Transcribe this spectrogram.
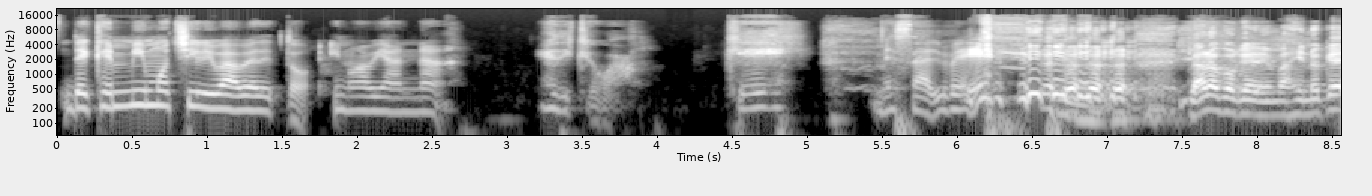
de que en mi mochila iba a haber de todo y no había nada. Y yo dije, wow, ¿qué? Me salvé. claro, porque me imagino que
